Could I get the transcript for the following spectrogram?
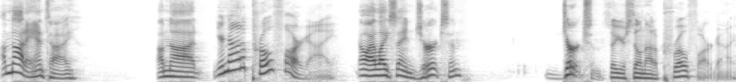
I'm not anti. I'm not. you're not a Profar guy, No, I like saying Jerkson. Jerkson. so you're still not a Profar guy.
